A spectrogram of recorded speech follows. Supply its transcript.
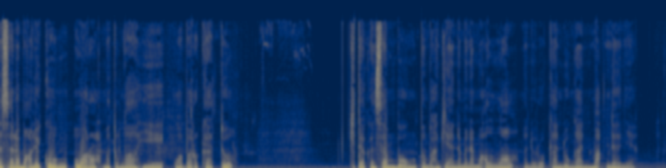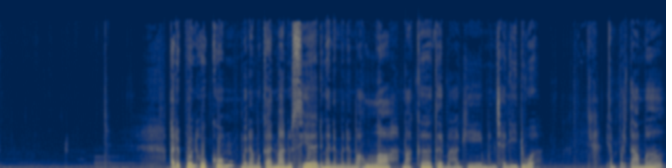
Assalamualaikum warahmatullahi wabarakatuh. Kita akan sambung pembahagian nama-nama Allah menurut kandungan maknanya. Adapun hukum menamakan manusia dengan nama-nama Allah maka terbahagi menjadi dua. Yang pertama,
